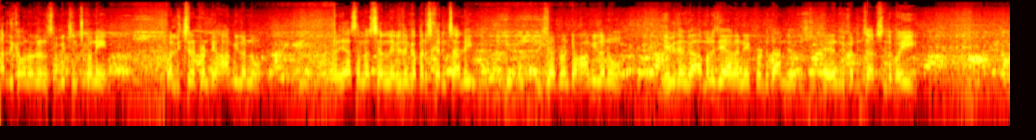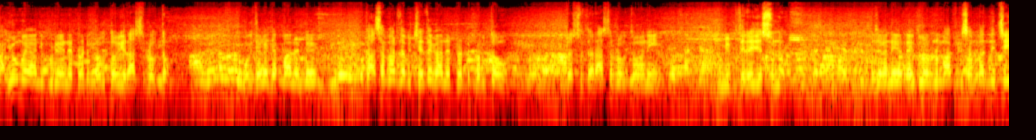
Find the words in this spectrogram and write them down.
ఆర్థిక వనరులను సమీక్షించుకొని వాళ్ళు ఇచ్చినటువంటి హామీలను ప్రజా సమస్యలను ఏ విధంగా పరిష్కరించాలి ఇచ్చినటువంటి హామీలను ఏ విధంగా అమలు చేయాలనేటువంటి దాని మీద దృష్టి కేంద్రీకరించాల్సింది పోయి ఒక అయోమయానికి గురైనటువంటి ప్రభుత్వం ఈ రాష్ట్ర ప్రభుత్వం. ఒక విధంగా చెప్పాలంటే ఒక అసమర్థపు చేతగానటువంటి ప్రభుత్వం ప్రస్తుత రాష్ట్ర ప్రభుత్వం అని మీకు తెలియజేస్తున్నాం. నిజంగానే రైతుల రుణమాఫీకి సంబంధించి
